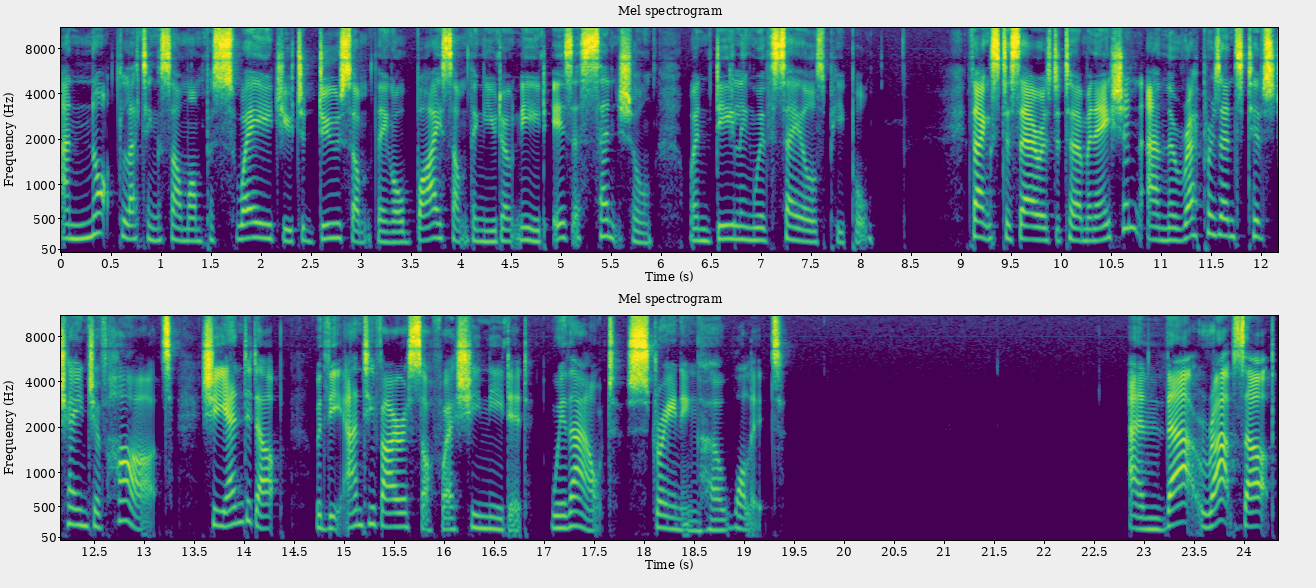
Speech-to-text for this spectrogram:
and not letting someone persuade you to do something or buy something you don't need is essential when dealing with salespeople. Thanks to Sarah's determination and the representative's change of heart, she ended up with the antivirus software she needed without straining her wallet. And that wraps up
